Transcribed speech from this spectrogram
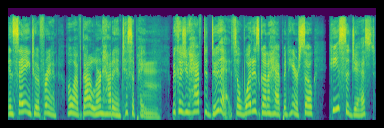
and saying to a friend, Oh, I've got to learn how to anticipate Mm. because you have to do that. So, what is going to happen here? So, he suggests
